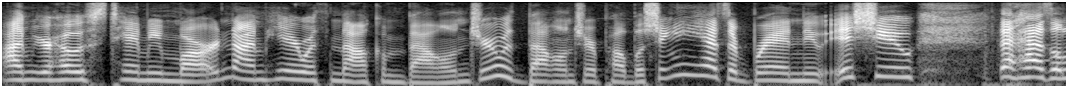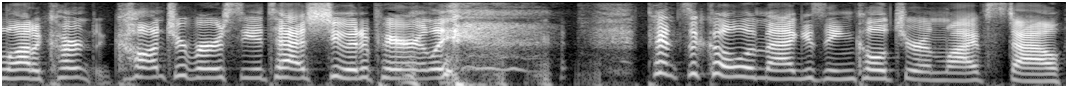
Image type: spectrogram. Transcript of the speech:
I'm your host, Tammy Martin. I'm here with Malcolm Ballinger with Ballinger Publishing. He has a brand new issue that has a lot of con- controversy attached to it, apparently. Pensacola Magazine, Culture and Lifestyle.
